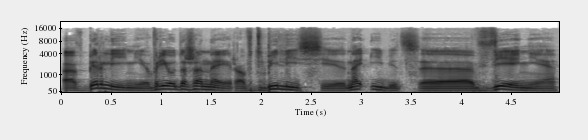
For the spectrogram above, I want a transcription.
Э, в Берлине, в Рио-де-Жанейро, в Тбилиси, на Ибице, э, в Вене,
